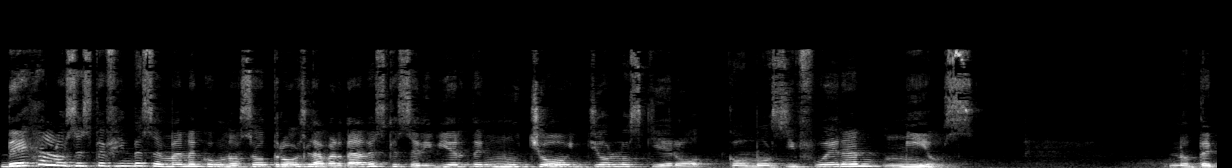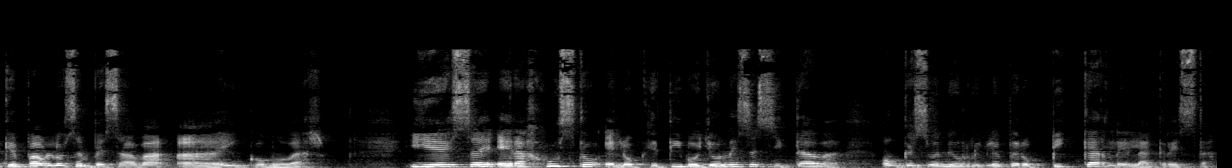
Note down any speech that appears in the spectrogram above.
Déjalos este fin de semana con nosotros. La verdad es que se divierten mucho. Yo los quiero como si fueran míos. Noté que Pablo se empezaba a incomodar. Y ese era justo el objetivo. Yo necesitaba, aunque suene horrible, pero picarle la cresta.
